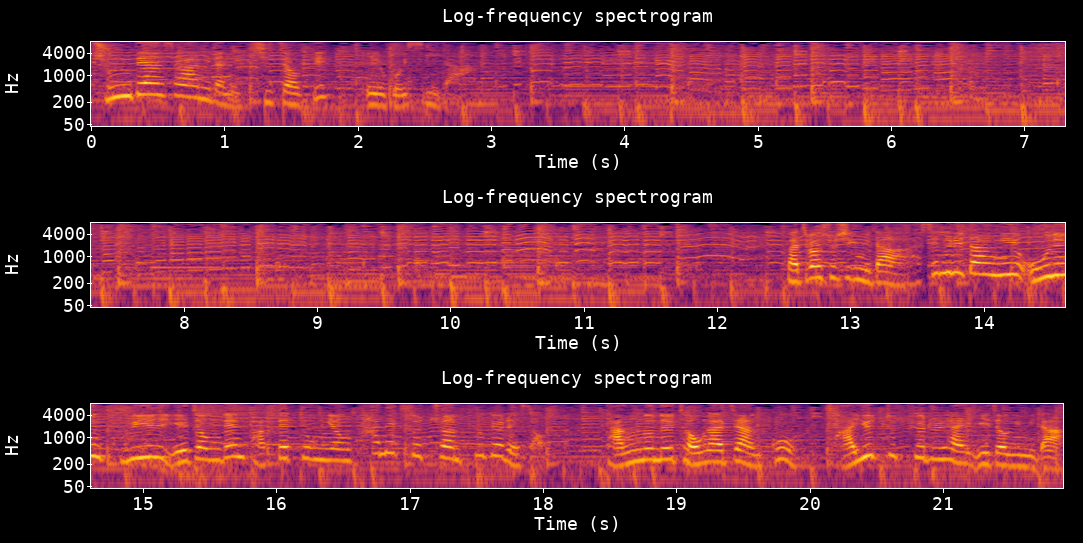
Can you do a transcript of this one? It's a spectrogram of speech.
중대한 사안이라는 지적이 일고 있습니다. 마지막 소식입니다. 새누리당이 오는 9일 예정된 박 대통령 탄핵소추안 표결에서 당론을 정하지 않고 자유투표를 할 예정입니다.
